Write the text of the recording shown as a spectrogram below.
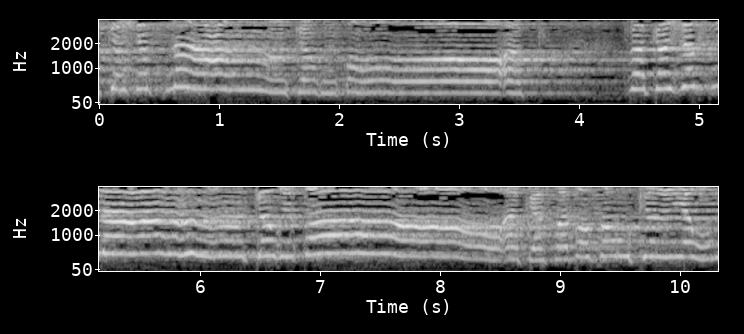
فكشفنا عنك غطاءك فكشفنا عنك غطاءك فبصرك اليوم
